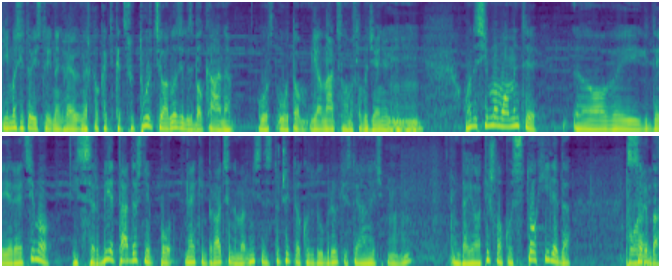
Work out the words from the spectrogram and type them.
Ima si to isto i na kraju, znaš, kao kad, kad su Turci odlazili iz Balkana u, u tom jel, nacionalnom oslobođenju i, i onda si imao momente e, ovaj, gde je recimo iz Srbije tadašnje po nekim procenama, mislim da se to čitao kod Dubrovke Stojanović, da je otišlo oko 100.000 Srba.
